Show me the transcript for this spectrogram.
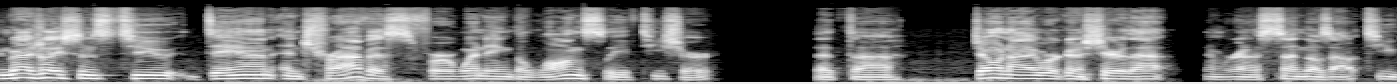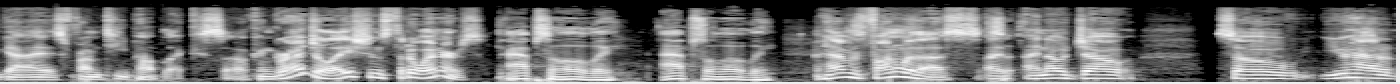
congratulations to Dan and Travis for winning the long sleeve t-shirt that uh, Joe and I were going to share that and we're going to send those out to you guys from TeePublic. So congratulations to the winners Absolutely. Absolutely. and having fun with us. I, I know Joe. So you had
